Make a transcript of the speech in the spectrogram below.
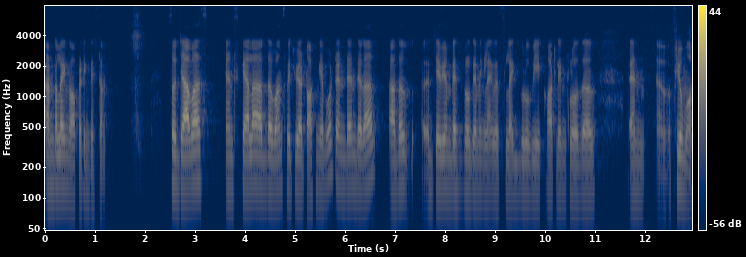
underlying operating system. So Java and Scala are the ones which we are talking about, and then there are other uh, JVM based programming languages like Groovy, Kotlin, Clojure, and a few more.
